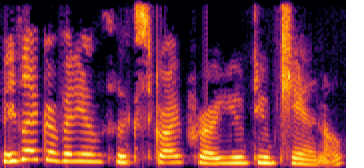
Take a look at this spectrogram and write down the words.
Please like our video and subscribe for our YouTube channel.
